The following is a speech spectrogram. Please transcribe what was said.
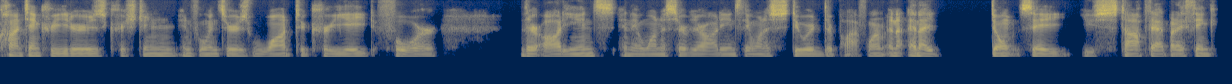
content creators christian influencers want to create for their audience and they want to serve their audience they want to steward their platform and and i don't say you stop that but i think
